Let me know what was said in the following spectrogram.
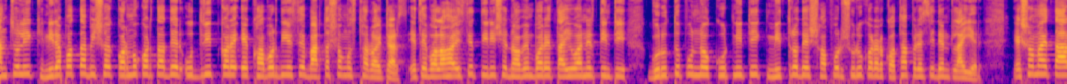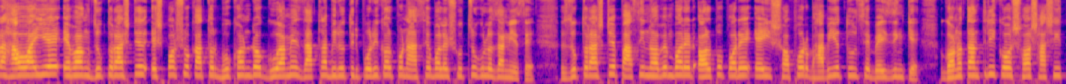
আঞ্চলিক নিরাপত্তা বিষয়ক কর্মকর্তাদের উদ্ধৃত করে এ খবর দিয়েছে বার্তা সংস্থা রয়টার্স। এতে বলা হয়েছে, তিরিশে নভেম্বরে তাইওয়ানের তিনটি গুরুত্বপূর্ণ কূটনীতিক মিত্রদের সফর শুরু করার কথা প্রেসিডেন্ট লাইয়ের। এ সময় তার হাওয়াইয়ে এবং যুক্তরাষ্ট্রের স্পর্শকাতর ভূখণ্ড গুয়ামে যাত্রা বিরতির পরিকল্পনা আছে বলে সূত্রগুলো জানিয়েছে। যুক্তরাষ্ট্রে পাঁচই নভেম্বরের অল্প পরে এই সফর ভাবিয়ে তুলছে বেইজিংকে। গণতান্ত্রিক ও স্বশাসিত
